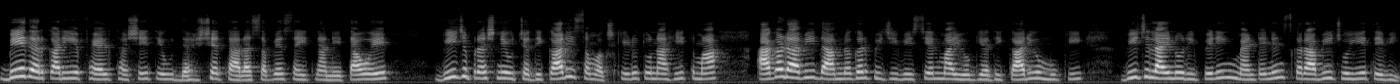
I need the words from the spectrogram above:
બેદરકારીએ ફેલ થશે તેવું દહેશત ધારાસભ્ય સહિતના નેતાઓએ વીજ પ્રશ્ને ઉચ્ચ અધિકારી સમક્ષ ખેડૂતોના હિતમાં આગળ આવી દામનગર પીજીવીસીએલમાં યોગ્ય અધિકારીઓ મૂકી વીજ લાઈનો રિપેરિંગ, મેન્ટેનન્સ કરાવવી જોઈએ તેવી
